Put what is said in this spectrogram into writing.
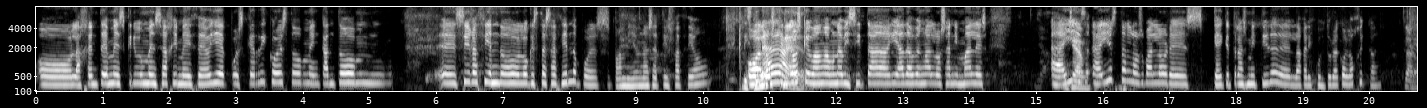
o la gente me escribe un mensaje y me dice, oye, pues qué rico esto, me encantó, mm, eh, sigue haciendo lo que estás haciendo, pues para mí es una satisfacción. O a Cristina, los críos que van a una visita guiada, ven a los animales. Ahí, es- ahí están los valores que hay que transmitir de la agricultura ecológica. Claro.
